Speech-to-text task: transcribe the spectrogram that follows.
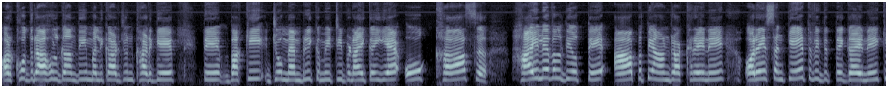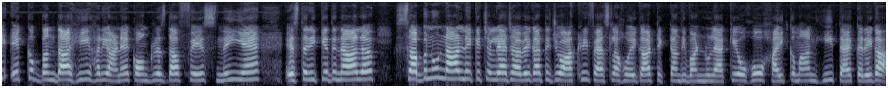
ਔਰ ਖੁਦ ਰਾਹੁਲ ਗਾਂਧੀ, ਮਲਿਕਾਰਜੁਨ ਖੜਗੇ ਤੇ ਬਾਕੀ ਜੋ ਮੈਂਬਰੀ ਕਮੇਟੀ ਬਣਾਈ ਗਈ ਹੈ, ਉਹ ਖਾਸ ਹਾਈ ਲੈਵਲ ਦੇ ਉੱਤੇ ਆਪ ਧਿਆਨ ਰੱਖ ਰਹੇ ਨੇ ਔਰ ਇਹ ਸੰਕੇਤ ਵੀ ਦਿੱਤੇ ਗਏ ਨੇ ਕਿ ਇੱਕ ਬੰਦਾ ਹੀ ਹਰਿਆਣਾ ਕਾਂਗਰਸ ਦਾ ਫੇਸ ਨਹੀਂ ਹੈ। ਇਸ ਤਰੀਕੇ ਦੇ ਨਾਲ ਸਭ ਨੂੰ ਨਾਲ ਲੈ ਕੇ ਚੱਲਿਆ ਜਾਵੇਗਾ ਤੇ ਜੋ ਆਖਰੀ ਫੈਸਲਾ ਹੋਏਗਾ, ਟਿਕਟਾਂ ਦੀ ਵੰਡ ਨੂੰ ਲੈ ਕੇ ਉਹ ਹਾਈ ਕਮਾਨ ਹੀ ਤੈਅ ਕਰੇਗਾ।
